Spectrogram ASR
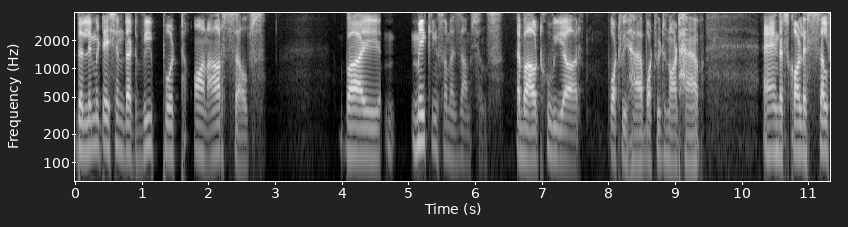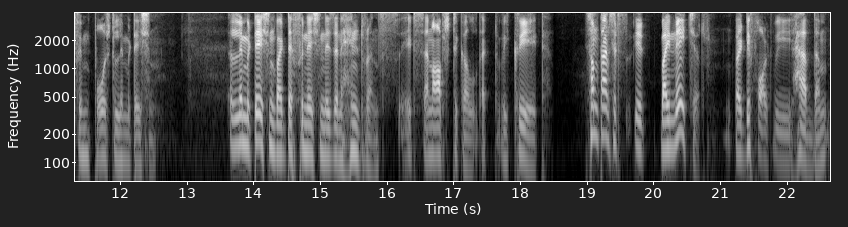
the limitation that we put on ourselves by making some assumptions about who we are, what we have, what we do not have. And that's called a self imposed limitation. A limitation, by definition, is an hindrance, it's an obstacle that we create. Sometimes it's it, by nature, by default, we have them.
